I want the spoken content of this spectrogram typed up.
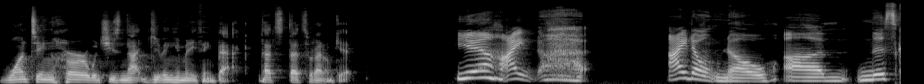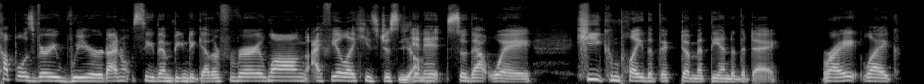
wanting her when she's not giving him anything back. That's that's what I don't get. Yeah, I I don't know. Um this couple is very weird. I don't see them being together for very long. I feel like he's just Yeah. in it so that way he can play the victim at the end of the day. Right? Like,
